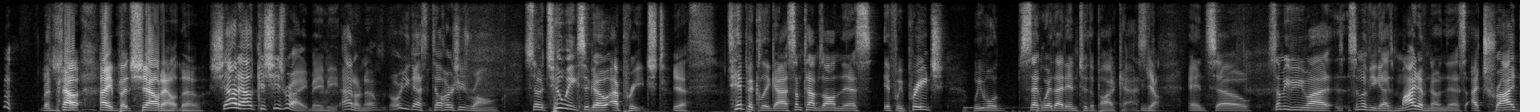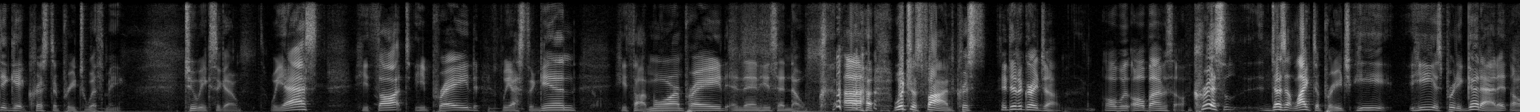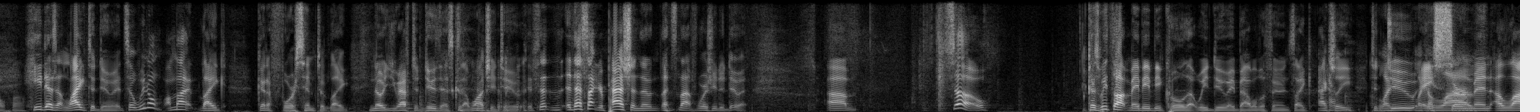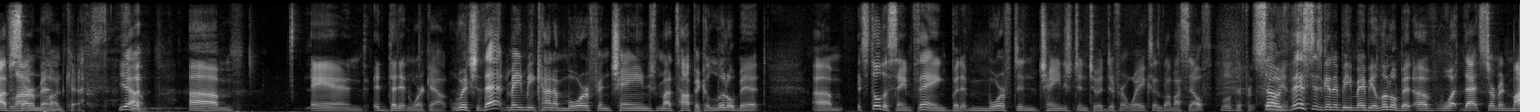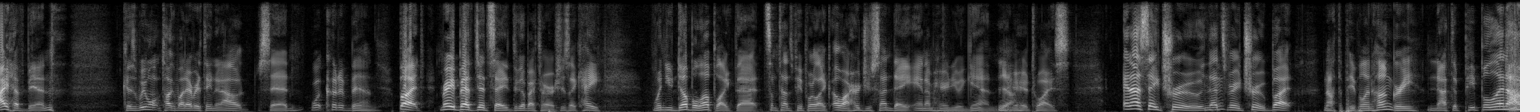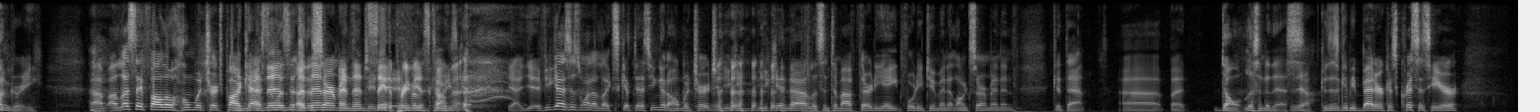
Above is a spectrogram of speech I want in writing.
But shout, hey, but shout out though. Shout out because she's right, maybe. I don't know. Or you guys can tell her she's wrong. So, two weeks ago, I preached. Yes. Typically, guys, sometimes on this, if we preach, we will segue that into the podcast. Yeah. And so some of you might, some of you guys might have known this. I tried to get Chris to preach with me two weeks ago. We asked, he thought, he prayed. We asked again. He thought more and prayed, and then he said no, uh, which was fine. Chris He did a great job, all with, all by himself. Chris doesn't like to preach. He he is pretty good at it. Oh well. He doesn't like to do it. So we don't. I'm not like gonna force him to like. No, you have to do this because I want you to. if, that, if that's not your passion, then let's not force you to do it. Um. So. Because we thought maybe it'd be cool that we do a Bible Buffoons, like actually to Like- do like a, a live- sermon, a live, Live sermon podcast. yeah. um, and it, that didn't work out, which that made me kind of morph and change my topic a little bit. Um, it's still the same thing, but it morphed and changed into a different way because I was by myself. A little different. So slant. this is going to be maybe a little bit of what that sermon might have been, because we won't talk about everything that I said. what could have been? But Mary Beth did say to go back to her. She's like, "Hey, when you double up like that, sometimes people are like, "Oh, I heard you Sunday, and I'm hearing you again. Yeah. You're it twice." And I say true. That's very true. But Not the people in Hungary. not the people in Hungary. Um, unless they follow Homewood Church podcast and, and then- listen to and the then- sermon and then see the previous comment. Yeah, if you guys just want to like skip this, you can go to Homewood Church and you can you can uh, listen to my 38, 42 minute long sermon and get that. Uh, but don't listen to this. Yeah. because this is gonna be better because Chris is here,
